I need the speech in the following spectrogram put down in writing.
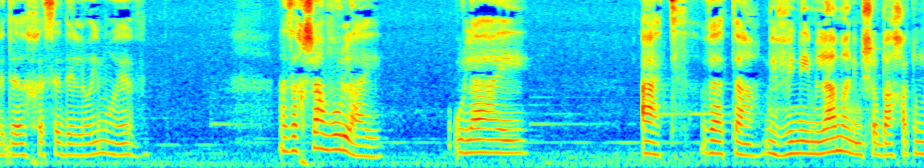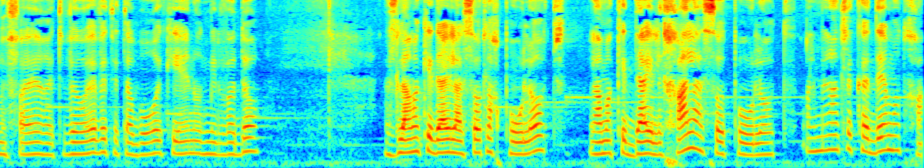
בדרך חסד אלוהים אוהב. אז עכשיו אולי, אולי את ואתה מבינים למה אני משבחת ומפארת ואוהבת את הבורא כי אין עוד מלבדו, אז למה כדאי לעשות לך פעולות? למה כדאי לך לעשות פעולות? על מנת לקדם אותך.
